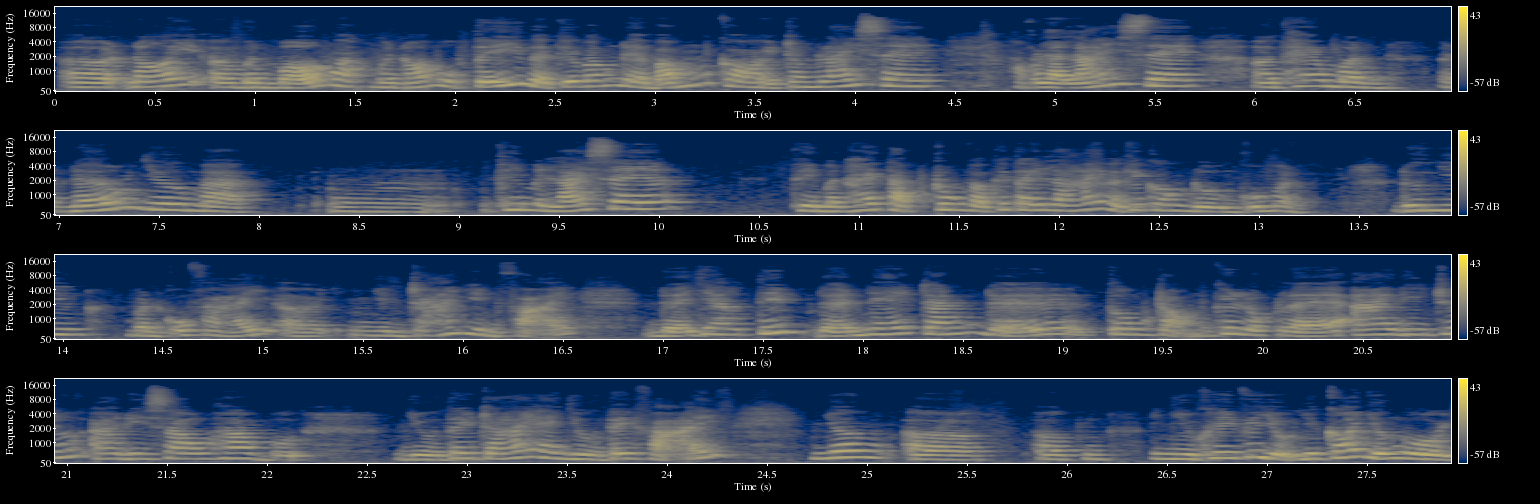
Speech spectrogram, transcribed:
À, nói à, mình mở ngoặt mình nói một tí về cái vấn đề bấm còi trong lái xe hoặc là lái xe. À, theo mình nếu như mà um, khi mình lái xe thì mình hãy tập trung vào cái tay lái và cái con đường của mình đương nhiên mình cũng phải uh, nhìn trái nhìn phải để giao tiếp để né tránh để tôn trọng cái luật lệ ai đi trước ai đi sau ha vừa nhường tay trái hay nhường tay phải. Nhưng uh, uh, nhiều khi ví dụ như có những người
